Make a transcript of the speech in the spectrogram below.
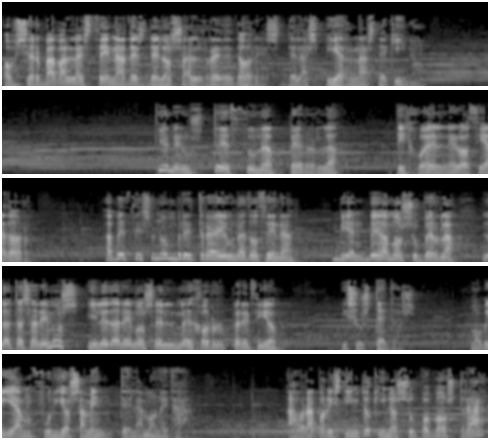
observaban la escena desde los alrededores de las piernas de Quino. Tiene usted una perla, dijo el negociador. A veces un hombre trae una docena. Bien, veamos su perla, la tasaremos y le daremos el mejor precio. Y sus dedos movían furiosamente la moneda. Ahora por instinto Quino supo mostrar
